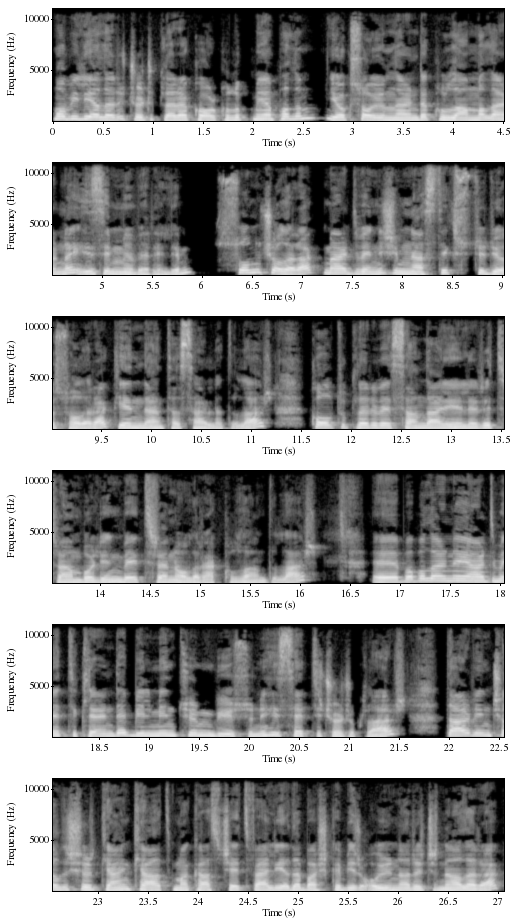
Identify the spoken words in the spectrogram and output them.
Mobilyaları çocuklara korkuluk mu yapalım yoksa oyunlarında kullanmalarına izin mi verelim? Sonuç olarak merdiveni jimnastik stüdyosu olarak yeniden tasarladılar. Koltukları ve sandalyeleri trambolin ve tren olarak kullandılar. Ee, babalarına yardım ettiklerinde bilimin tüm büyüsünü hissetti çocuklar. Darwin çalışırken kağıt, makas, cetvel ya da başka bir oyun aracını alarak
